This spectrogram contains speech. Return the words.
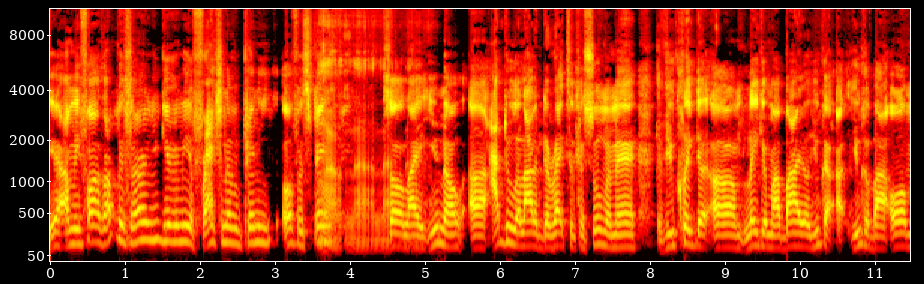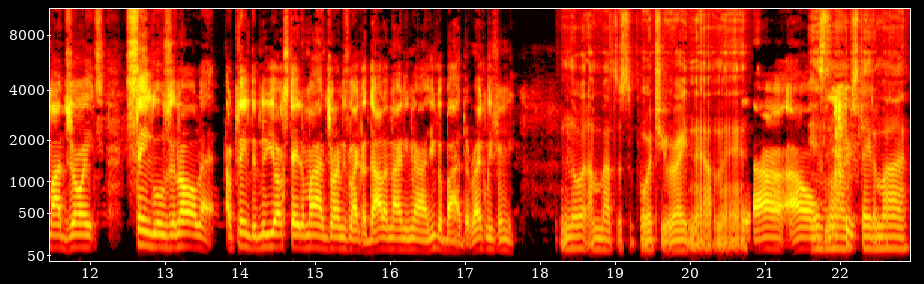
Yeah, I mean, far as I'm concerned, you giving me a fraction of a penny off a spin. No, no, no. So like you know, uh, I do a lot of direct to consumer, man. If you click the um, link in my bio, you can uh, you can buy all my joints, singles, and all that. I think the New York State of Mind joint is like a dollar ninety nine. You can buy it directly from me. You know what? I'm about to support you right now, man. I, I don't, Islam State of Mind.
